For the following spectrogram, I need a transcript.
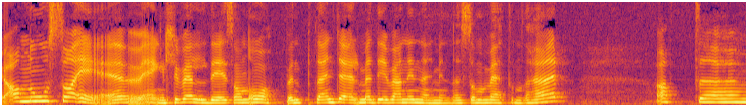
Ja, nå så er jeg egentlig veldig sånn åpen på den delen med de venninnene mine som vet om det her. At eh,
